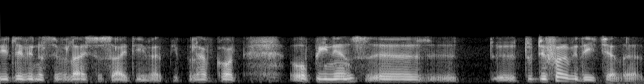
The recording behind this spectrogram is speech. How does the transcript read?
we, live in a civilized society where people have got opinions uh, to differ with each other.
